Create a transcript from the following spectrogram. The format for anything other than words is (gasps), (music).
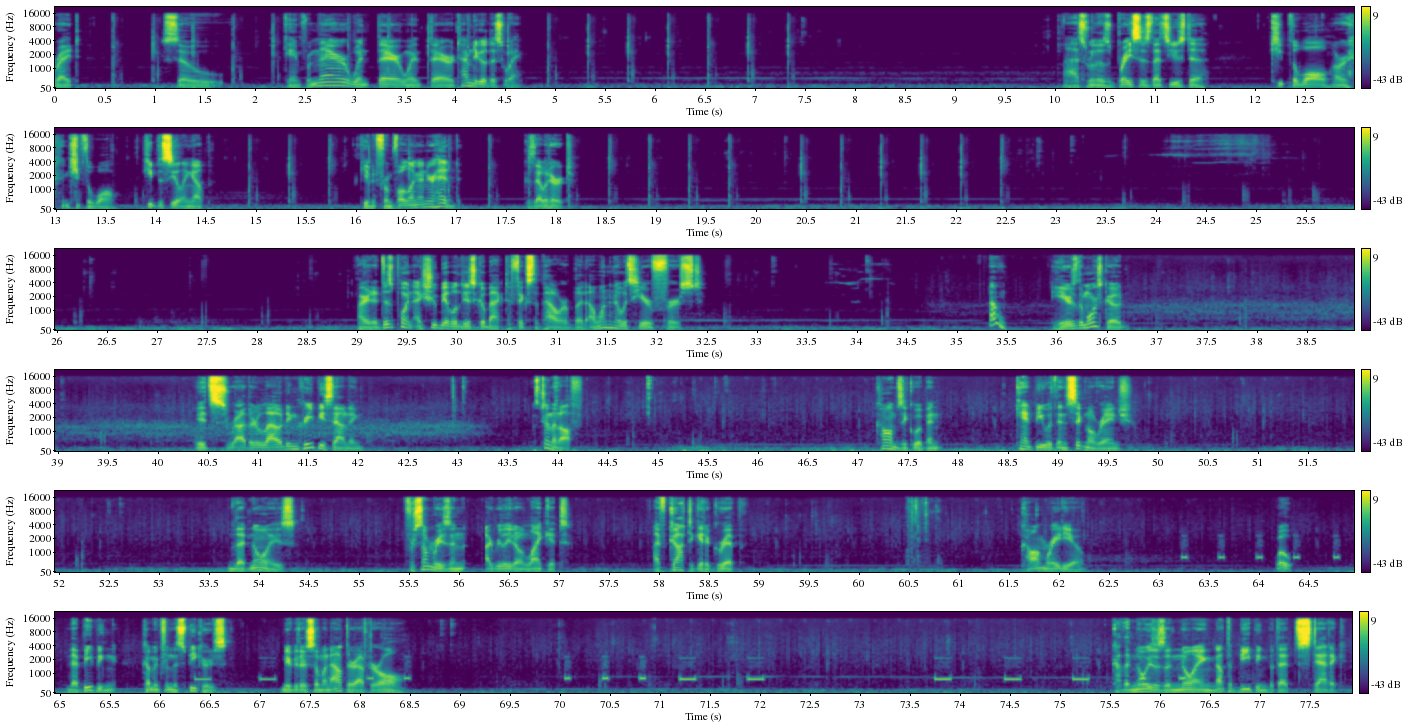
Right. So, came from there, went there, went there. Time to go this way. Ah, it's one of those braces that's used to keep the wall, or (laughs) keep the wall, keep the ceiling up. Keep it from falling on your head, because that would hurt. Alright, at this point I should be able to just go back to fix the power, but I want to know what's here first. Oh, here's the Morse code. It's rather loud and creepy sounding. Let's turn that off. Comms equipment. Can't be within signal range. That noise. For some reason, I really don't like it. I've got to get a grip. Com radio. Whoa. That beeping coming from the speakers. Maybe there's someone out there after all. God, the noise is annoying. Not the beeping, but that static.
